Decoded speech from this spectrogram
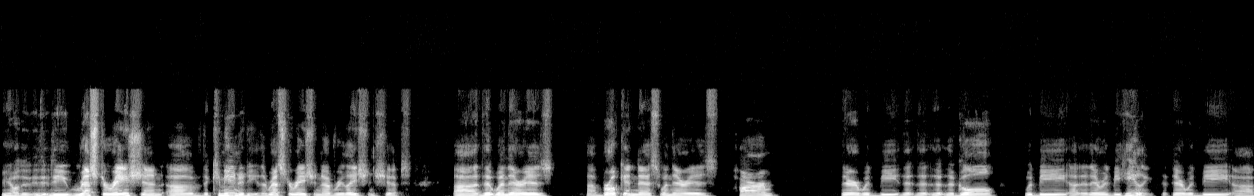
you know the, the restoration of the community the restoration of relationships uh, that when there is uh, brokenness when there is harm there would be the the, the goal would be uh, there would be healing that there would be uh,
